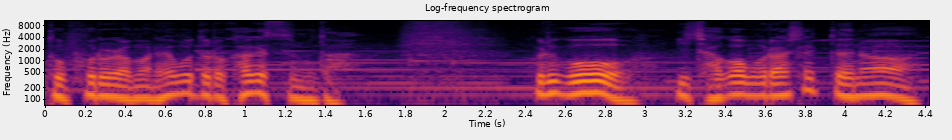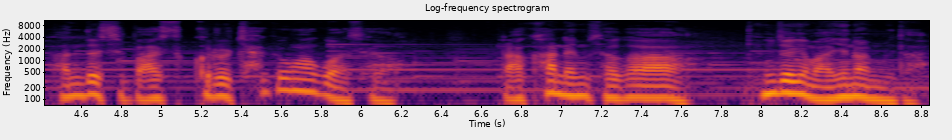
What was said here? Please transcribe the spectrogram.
도포를 한번 해보도록 하겠습니다. 그리고 이 작업을 하실 때는 반드시 마스크를 착용하고 하세요. 락화 냄새가 굉장히 많이 납니다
